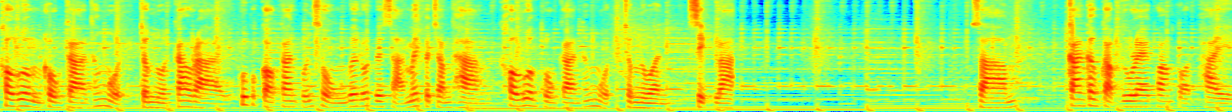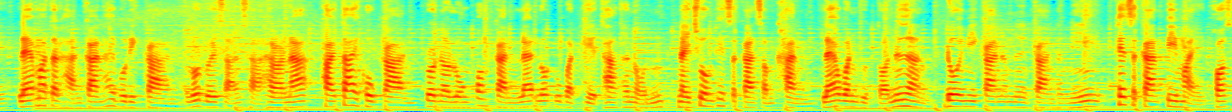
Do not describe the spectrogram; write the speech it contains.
เข้าร่วมโครงการทั้งหมดจำนวน 9 ราย ผู้ประกอบการขนส่งด้วยรถโดยสารไม่ประจำทาง เข้าร่วมโครงการทั้งหมดจำนวน 10 ราย 3. การกำกับดูแลความปลอดภัย และมาตรฐานการให้บริการรถโดยสารสาธารณะ ภายใต้โครงการรณรงค์ป้องกัน และลดอุบัติเหตุทางถนน ในช่วงเทศกาลสำคัญ และวันหยุดต่อเนื่อง โดยมีการดำเนินการดังนี้ เทศกาลปีใหม่ พศ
